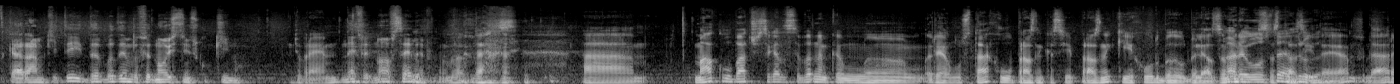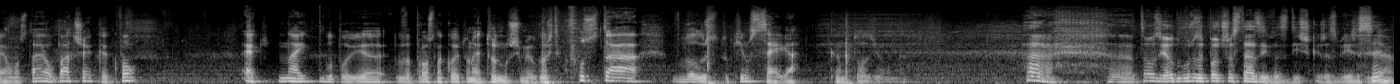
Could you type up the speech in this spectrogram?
така, рамките и да бъдем в едно истинско кино. Добре. Не в едно, а в седем. Да. А, малко обаче сега да се върнем към а, реалността. Хубаво празника си е празник и е хубаво да бъде отбелязан А реалността с е тази друга. идея. Да, реалността е обаче какво? Ето, най-глупавия въпрос, на който най-трудно ще ми отговорите. Какво става в българското кино сега, към този момент? А, този отговор започва с тази въздишка, разбира се. Да.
